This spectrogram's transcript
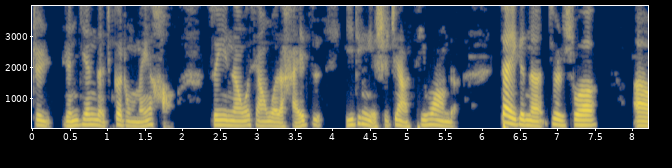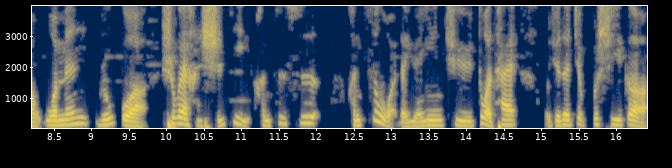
这人间的各种美好。所以呢，我想我的孩子一定也是这样希望的。再一个呢，就是说，啊，我们如果是为很实际、很自私、很自我的原因去堕胎。我觉得这不是一个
